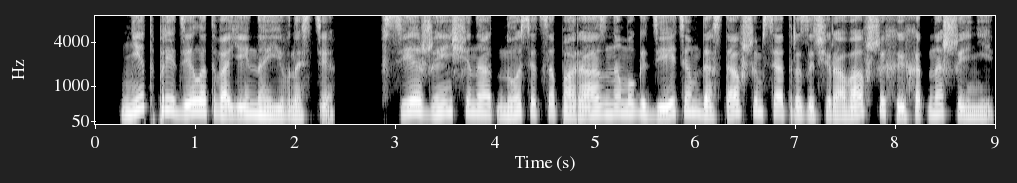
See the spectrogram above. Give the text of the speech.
— «нет предела твоей наивности. Все женщины относятся по-разному к детям, доставшимся от разочаровавших их отношений.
